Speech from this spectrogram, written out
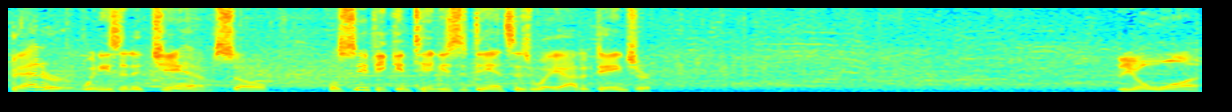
better when he's in a jam. So we'll see if he continues to dance his way out of danger. The 0 1.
